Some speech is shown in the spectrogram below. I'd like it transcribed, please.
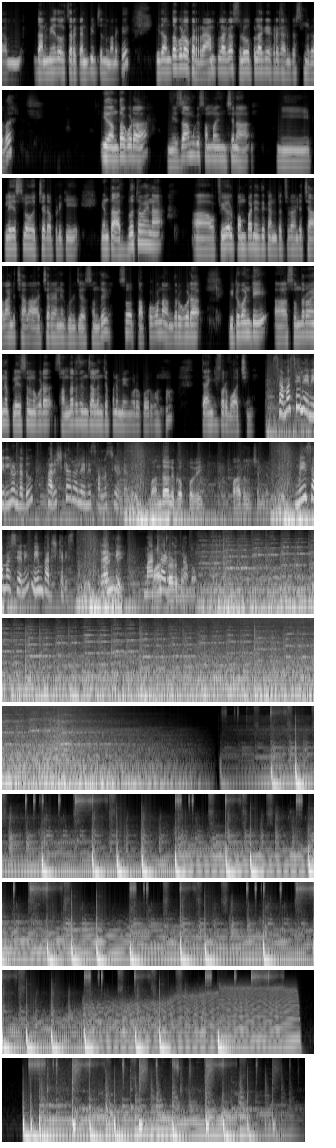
దాని మీద ఒకసారి కనిపించింది మనకి. ఇదంతా కూడా ఒక ర్యాంప్ లాగా స్లోప్ లాగా ఇక్కడ కనిపిస్తుంది కదా. ఇదంతా కూడా నిజాంకి సంబంధించిన ఈ ప్లేస్లో వచ్చేటప్పటికి ఇంత అద్భుతమైన ఫ్యూయల్ పంప్ అనేది కనిపించడం అంటే చాలా అంటే చాలా ఆశ్చర్యానికి గురి చేస్తుంది. సో తప్పకుండా అందరూ కూడా ఇటువంటి ఆ, సుందరమైన ప్లేసులను కూడా సందర్శించాలని చెప్పని మేము కూడా కోరుకుంటున్నాం. Thank you for watching. సమస్య లేని ఇల్లు ఉండదు పరిష్కారం లేని సమస్య ఉండదు. బంధాలు గొప్పవి బాధలు చిన్నవి. మీ సమస్యని మేము పరిష్కరిస్తాం. రండి మాట్లాడుకుందాం.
